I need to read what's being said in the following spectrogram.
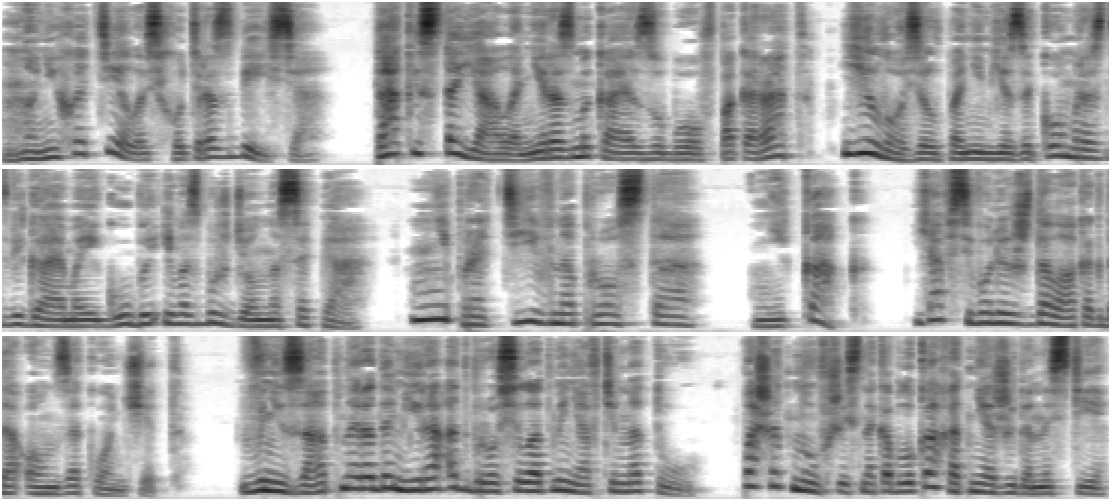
Но не хотелось, хоть разбейся. Так и стояла, не размыкая зубов, пока Рад елозил по ним языком, раздвигая мои губы и возбужденно сопя. Не противно просто... Никак. Я всего лишь ждала, когда он закончит. Внезапно Радомира отбросила от меня в темноту. Пошатнувшись на каблуках от неожиданности,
